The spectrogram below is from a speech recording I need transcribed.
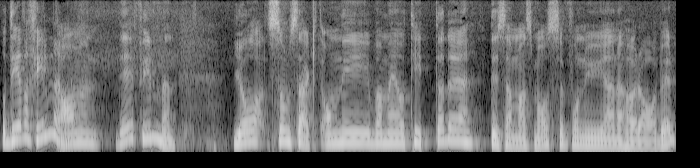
Och det var filmen. Ja, men det är filmen. Ja, som sagt, om ni var med och tittade tillsammans med oss så får ni gärna höra av er.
